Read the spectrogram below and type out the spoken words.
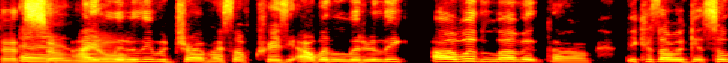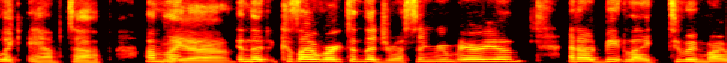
That's and so real. I literally would drive myself crazy. I would literally I would love it though because I would get so like amped up. I'm like yeah. in the cuz I worked in the dressing room area and I'd be like doing my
